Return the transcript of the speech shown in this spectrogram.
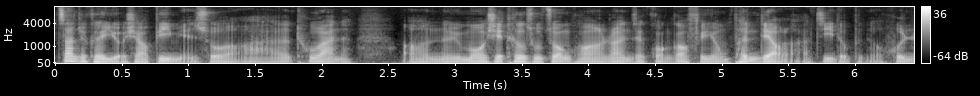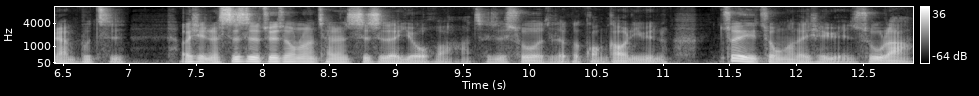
这样就可以有效避免说啊，突然呢，哦，那某一些特殊状况让你的广告费用喷掉了，自己都不能浑然不知。而且呢，实时的追踪呢，才能实时的优化，这是所有的这个广告里面呢最重要的一些元素啦，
